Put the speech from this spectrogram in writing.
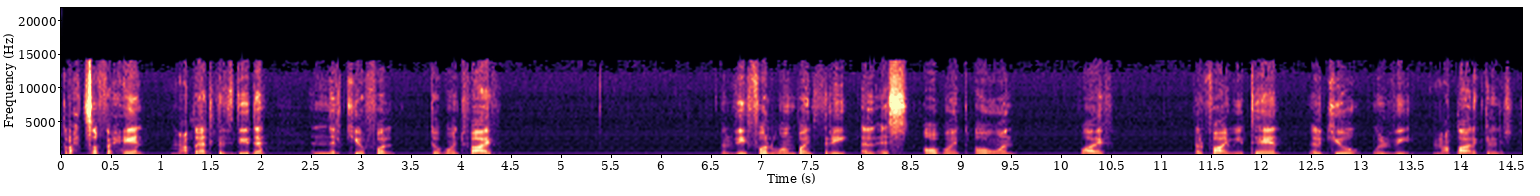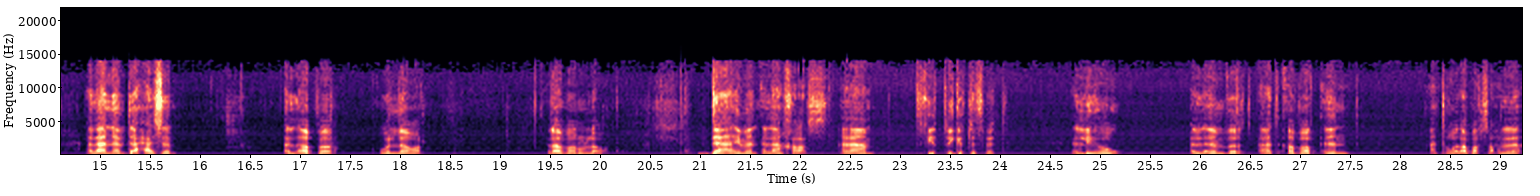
تروح تصف الحين معطياتك الجديدة إن الكيو فل 2.5 الفي فل 1.3 الاس 0.015 الفاي 200 الكيو والفي معطالك كلش. الآن نبدأ حسب الابر واللور الابر واللور دائما الآن خلاص الآن في طريقة بتثبت اللي هو ال invert at upper end انت هو ال upper صح ولا لا؟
